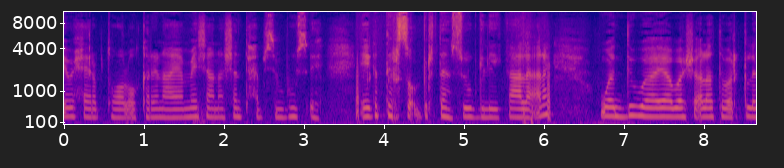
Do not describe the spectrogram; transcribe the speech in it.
ee waxay rabto waa loo karinaya meeshaana shanta xab sambuus ah iga tirso birtaan soo geliyay kaale arag. Waan duwayaa maasha allah tabaarkala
